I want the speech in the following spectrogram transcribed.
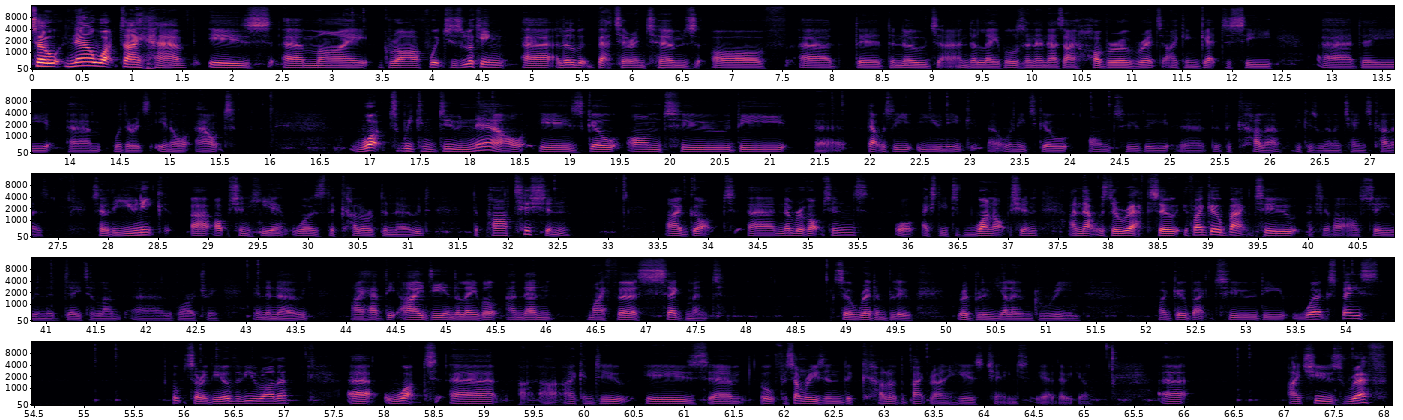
So now what I have is uh, my graph, which is looking uh, a little bit better in terms of uh, the, the nodes and the labels. And then as I hover over it, I can get to see uh, the um, whether it's in or out. What we can do now is go on to the uh, that was the unique. Uh, we'll need to go on to the, uh, the, the, color because we're going to change colors. So the unique uh, option here was the color of the node. The partition, I've got a number of options, or actually just one option, and that was the ref. So if I go back to, actually I'll show you in the data lab, uh, laboratory, in the node, I have the ID and the label, and then my first segment. So red and blue, red, blue, yellow, and green. If I go back to the workspace, oops, sorry, the overview rather, uh, what uh, I, I, can do is, um, oh, for some reason the color of the background here has changed. Yeah, there we go. Uh, I choose ref,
